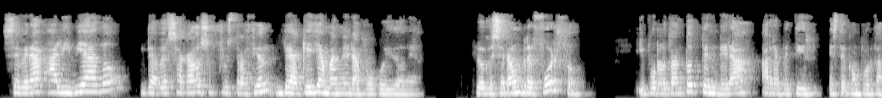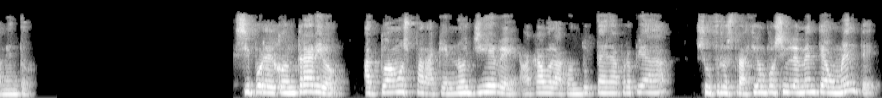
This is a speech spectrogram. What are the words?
se verá aliviado de haber sacado su frustración de aquella manera poco idónea, lo que será un refuerzo y por lo tanto tenderá a repetir este comportamiento. Si por el contrario actuamos para que no lleve a cabo la conducta inapropiada, su frustración posiblemente aumente,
